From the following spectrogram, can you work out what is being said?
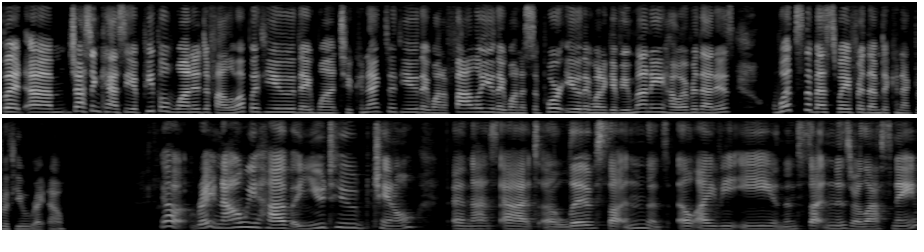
But um, Josh and Cassie, if people wanted to follow up with you, they want to connect with you, they want to follow you, they want to support you, they want to give you money, however that is, what's the best way for them to connect with you right now? Yeah, right now we have a YouTube channel and that's at uh, Live Sutton. That's L I V E, and then Sutton is our last name.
